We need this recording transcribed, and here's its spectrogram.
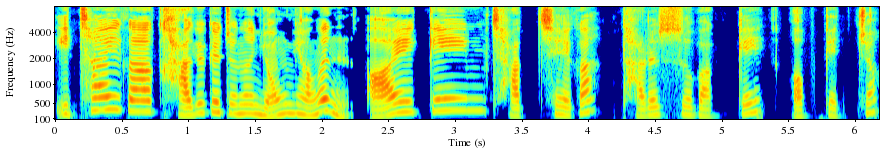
이 차이가 가격에 주는 영향은 아예 게임 자체가 다를 수밖에 없겠죠?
